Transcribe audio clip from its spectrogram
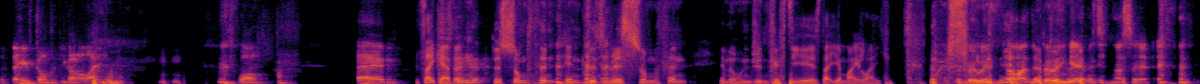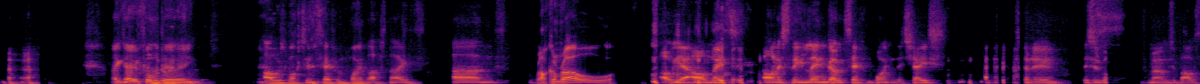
that they've done that you're gonna like. This one. Um, It's like Evan. There's something in there is something in the 150 years that you might like. The booing. I like the booing at Everton. That's it. I go for the booing. I was watching Tipping Point last night, and Rock and roll. oh yeah, oh mate, honestly, lingo Tipping Point in the chase every afternoon. This is what Ramone's about.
